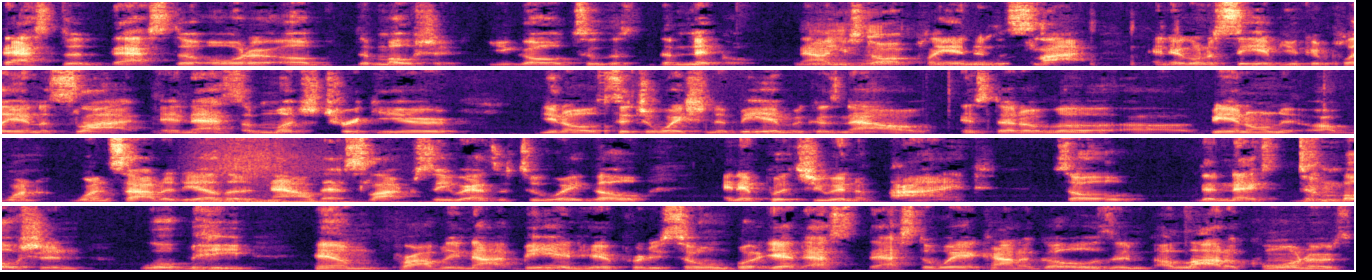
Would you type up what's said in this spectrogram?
That's the that's the order of the motion. You go to the the nickel. Now you start playing in the slot, and they're going to see if you can play in the slot, and that's a much trickier, you know, situation to be in because now instead of uh, uh, being on the uh, one one side or the other, now that slot receiver has a two way go, and it puts you in a bind. So the next demotion will be him probably not being here pretty soon. But yeah, that's that's the way it kind of goes. And a lot of corners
